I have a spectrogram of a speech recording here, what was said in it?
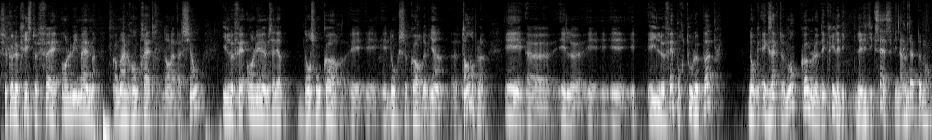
Ce que le Christ fait en lui-même comme un grand prêtre dans la Passion, il le fait en lui-même, c'est-à-dire dans son corps, et, et- et donc ce corps devient temple, et, le- il le fait pour tout le peuple, donc exactement comme le décrit Lévi- Lévitique 16 finalement. Exactement.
